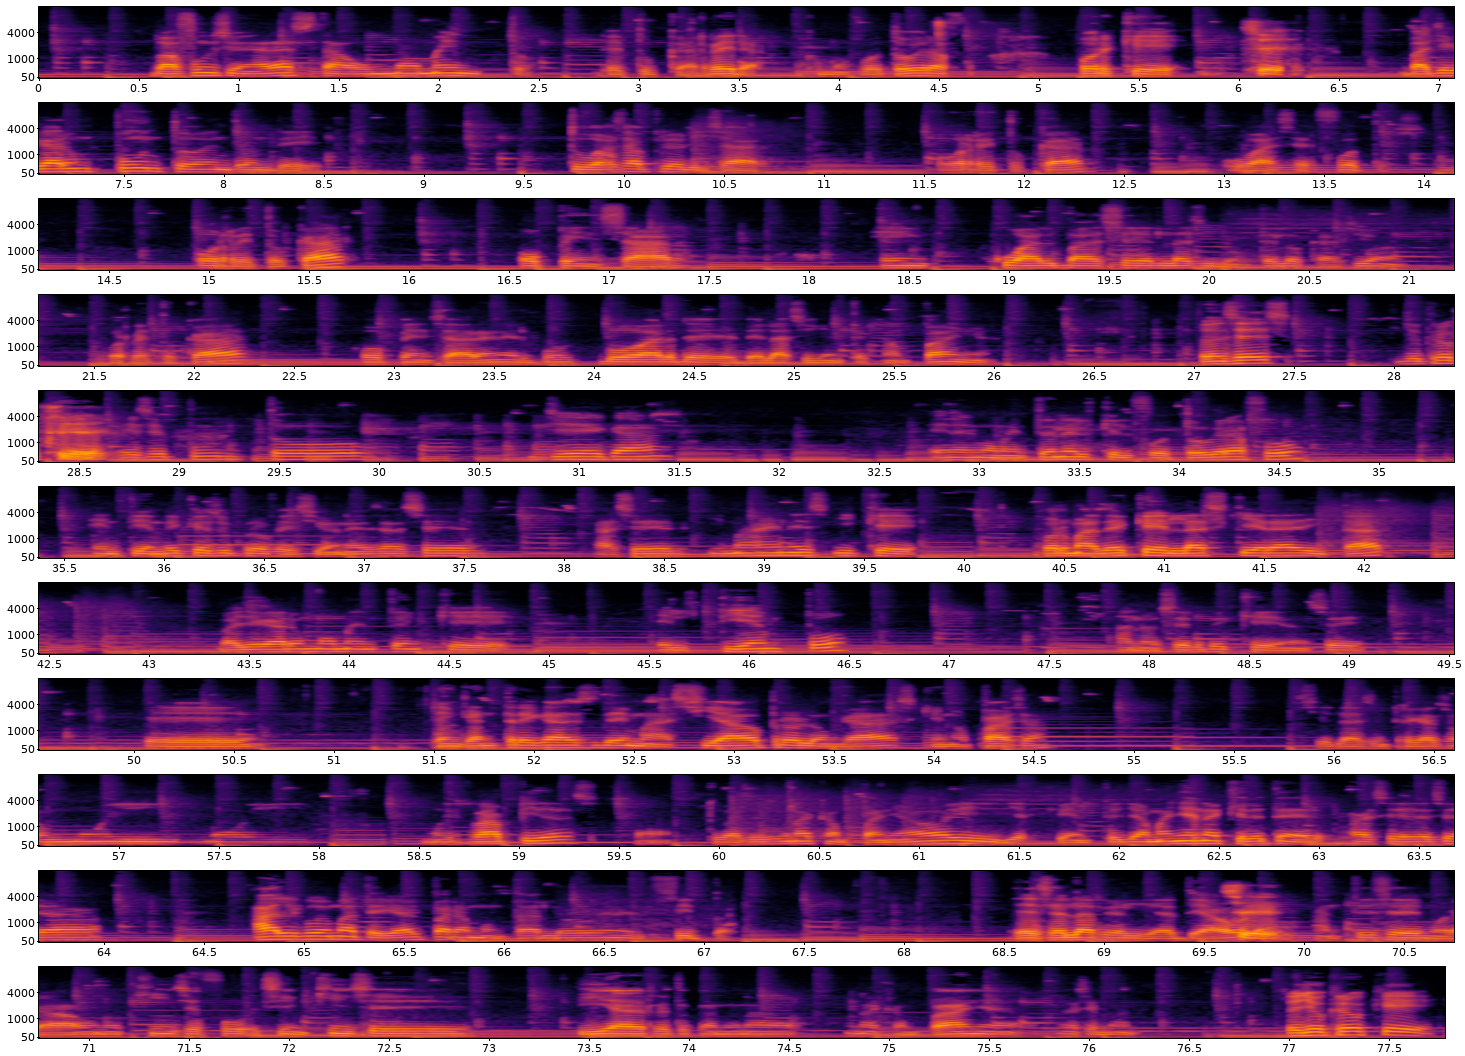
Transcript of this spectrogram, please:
va a funcionar hasta un momento de tu carrera como fotógrafo, porque va a llegar un punto en donde tú vas a priorizar o retocar o hacer fotos. O retocar o pensar en cuál va a ser la siguiente locación. O retocar o pensar en el board de, de la siguiente campaña. Entonces, yo creo que ese punto llega en el momento en el que el fotógrafo entiende que su profesión es hacer, hacer imágenes y que por más de que él las quiera editar, va a llegar un momento en que el tiempo, a no ser de que, no sé, eh, tenga entregas demasiado prolongadas, que no pasa. Si las entregas son muy, muy, muy rápidas, tú haces una campaña hoy y el cliente ya mañana quiere tener, hacer sea, algo de material para montarlo en el feedback. Esa es la realidad de ahora. Antes se demoraba unos 15, 15 días retocando una, una campaña, una semana. Entonces yo creo que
